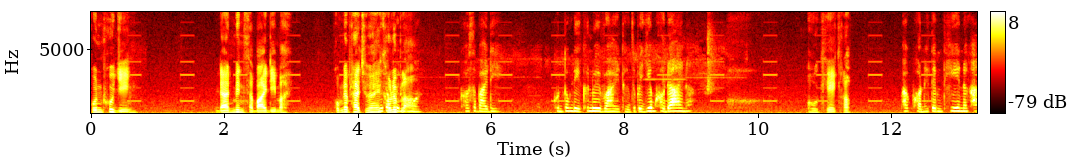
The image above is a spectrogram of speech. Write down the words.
คุณผู้หญิง แดนมินสบายดีไหม ผมได้แพร่เชื้อให้ไม่ต้เขาองหรืเป็อนเปล่าห่วงเขาสบายดี คุณต้องดีขึ้นไวๆถึงจะไปเยี่ยมเขาได้นะ โอเคครับ พักผ่อนให้เต็มที่นะคะ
